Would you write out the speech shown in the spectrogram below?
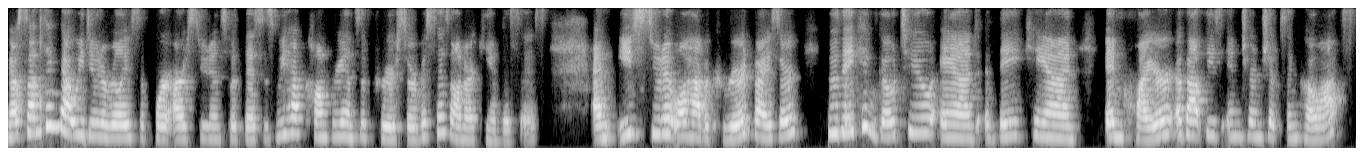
Now, something that we do to really support our students with this is we have comprehensive career services on our campuses. And each student will have a career advisor who they can go to and they can inquire about these internships and co-ops.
